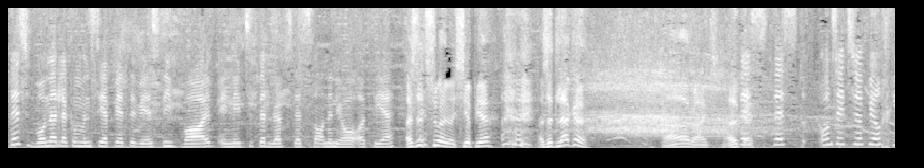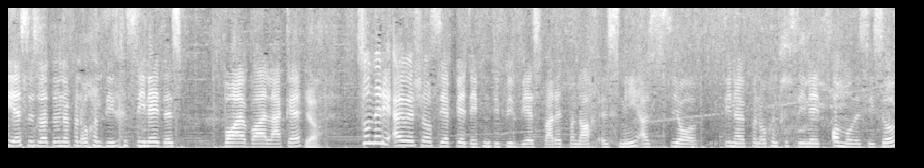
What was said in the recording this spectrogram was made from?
Dis wonderlik om in CP te wees. Die vibe en net so terloops dit staan in die HAT. Is dit so, CP? Is dit lekker? Alright. Okay. Dis dis ons het soveel gees soos wat ons nou vanoggend hier gesien het. Dis baie baie lekker. Ja. Sonder die ouers sal CP definitief nie weet wat dit vandag is nie. As ja, jy nou vanoggend gesien het, almal is hier so.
